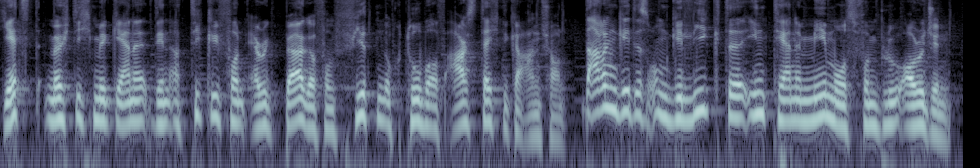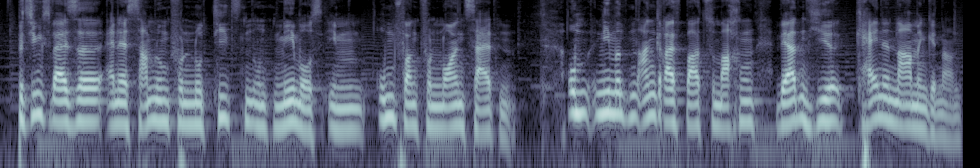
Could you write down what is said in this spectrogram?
Jetzt möchte ich mir gerne den Artikel von Eric Berger vom 4. Oktober auf Ars Technica anschauen. Darin geht es um geleakte interne Memos von Blue Origin beziehungsweise eine Sammlung von Notizen und Memos im Umfang von 9 Seiten. Um niemanden angreifbar zu machen, werden hier keine Namen genannt.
